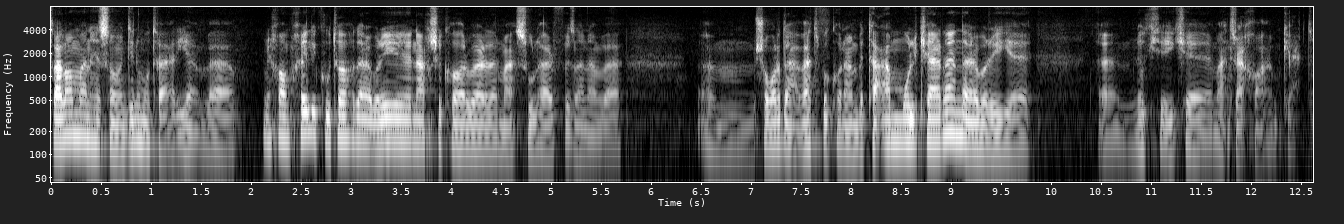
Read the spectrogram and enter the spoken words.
سلام من حسام الدین و می‌خوام خیلی کوتاه درباره نقش کاربر در محصول حرف بزنم و شما رو دعوت بکنم به تأمل کردن درباره نکته ای که مطرح خواهم کرد.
